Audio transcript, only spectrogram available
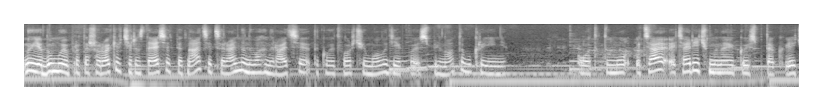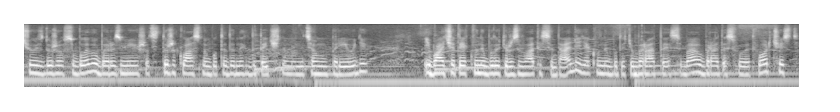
Ну, я думаю про те, що років через 10-15 це реально нова генерація такої творчої молоді, якоїсь спільноти в Україні. От тому оця, ця річ мене якось так я чуюсь дуже особливо, бо я розумію, що це дуже класно бути до них дотичними на цьому періоді і бачити, як вони будуть розвиватися далі, як вони будуть обирати себе, обирати свою творчість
